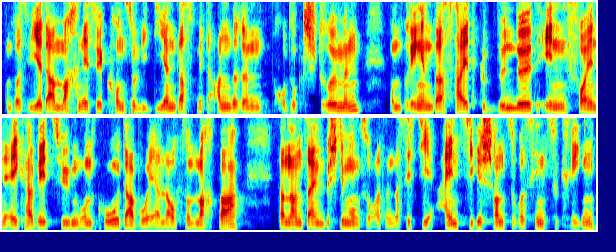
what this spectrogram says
Und was wir da machen, ist, wir konsolidieren das mit anderen Produktströmen und bringen das halt gebündelt in vollen Lkw-Zügen und Co., da wo erlaubt und machbar, dann an seinem Bestimmungsort. Und das ist die einzige Chance, sowas hinzukriegen.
